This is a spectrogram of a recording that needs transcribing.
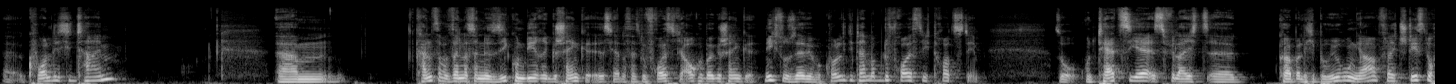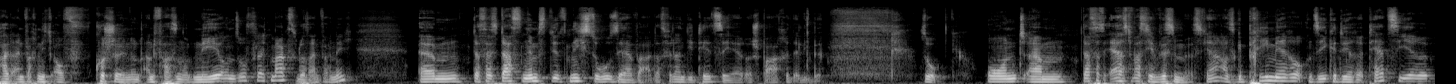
äh, Quality Time, ähm, kann es aber sein, dass deine sekundäre Geschenke ist. Ja, das heißt, du freust dich auch über Geschenke. Nicht so sehr wie über Quality Time, aber du freust dich trotzdem. So, und tertiär ist vielleicht äh, körperliche Berührung, ja, vielleicht stehst du halt einfach nicht auf Kuscheln und Anfassen und Nähe und so, vielleicht magst du das einfach nicht. Ähm, das heißt, das nimmst du jetzt nicht so sehr wahr. Das wäre dann die tertiäre Sprache der Liebe. So. Und ähm, das ist das Erste, was ihr wissen müsst. Ja? Also primäre und sekundäre, tertiäre.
